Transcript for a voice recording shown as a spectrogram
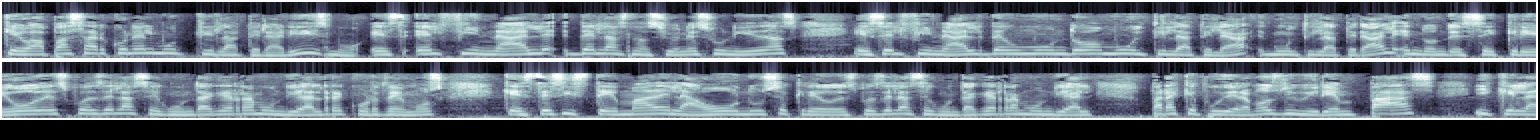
¿Qué va a pasar con el multilateralismo? ¿Es el final de las Naciones Unidas? ¿Es el final de un mundo multilateral, multilateral en donde se creó después de la Segunda Guerra Mundial? Recordemos que este sistema de la ONU se creó después de la Segunda Guerra Mundial para que pudiéramos vivir en paz y que la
